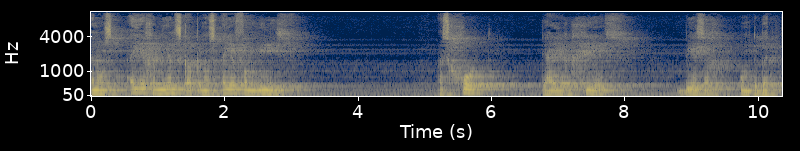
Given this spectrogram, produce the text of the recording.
in ons eie gemeenskap, in ons eie families. As God die Heilige Gees besig om te bid.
